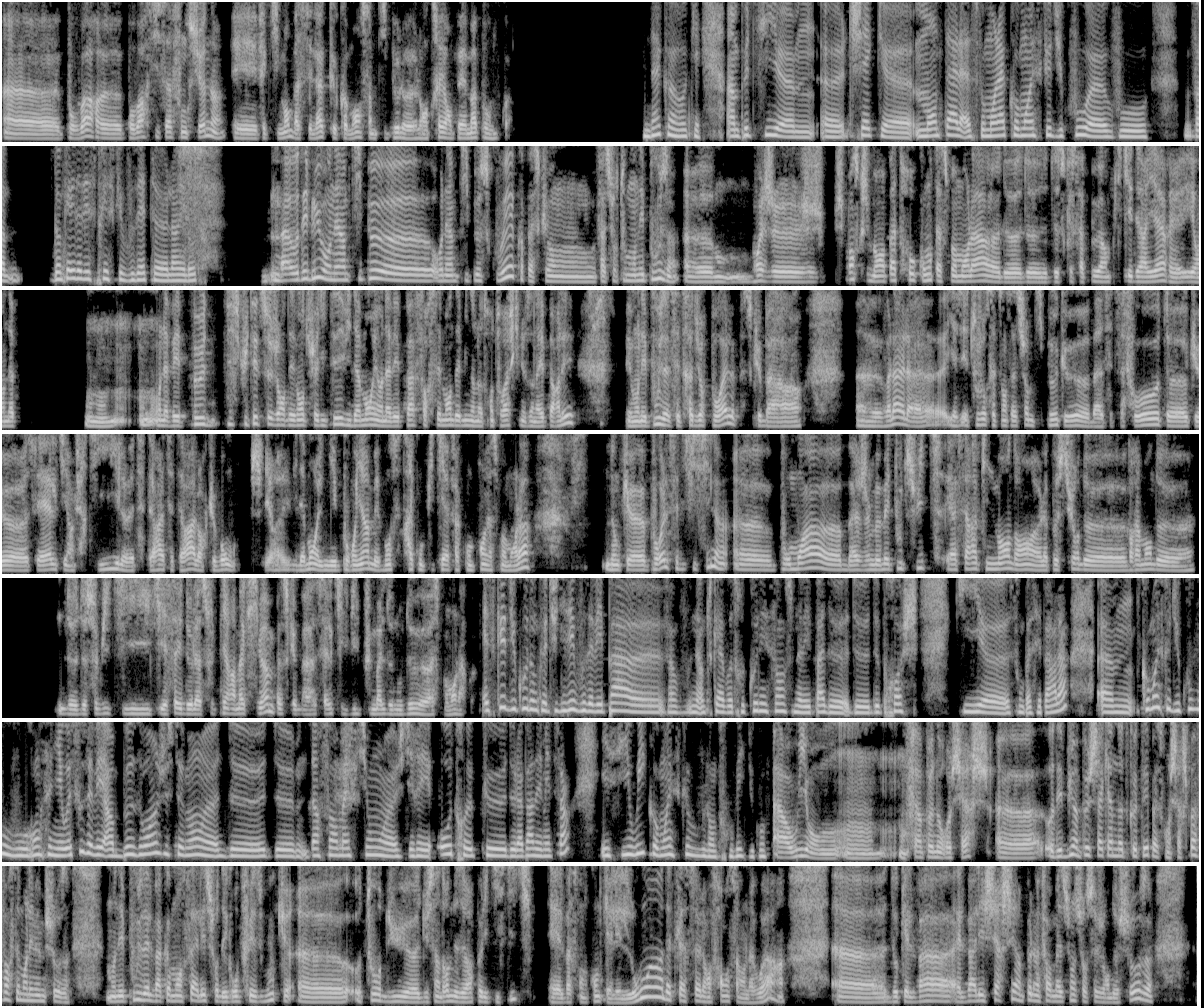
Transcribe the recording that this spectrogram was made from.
pour voir pour voir si ça fonctionne et effectivement bah, c'est là que commence un petit peu l'entrée en PMA pour nous quoi. D'accord, ok. Un petit euh, euh, check euh, mental à ce moment-là. Comment est-ce que du coup vous, enfin, dans quel état d'esprit est-ce que vous êtes l'un et l'autre? Bah, au début, on est un petit peu, on est un petit peu secoué, quoi, parce qu'on, enfin surtout mon épouse. moi, je, je, je, pense que je me rends pas trop compte à ce moment-là de, de, ce que ça peut impliquer derrière, et, et on a on, avait peu discuté de ce genre d'éventualité évidemment et on n'avait pas forcément d'amis dans notre entourage qui nous en avaient parlé. Mais mon épouse, elle c'est très dur pour elle parce que bah euh, voilà, il y, a toujours cette sensation un petit peu que bah, c'est de sa faute, euh, que c'est elle qui est infertile, etc., etc. Alors que bon, je évidemment, elle n'y est pour rien, mais bon, c'est très compliqué à faire comprendre à ce moment-là. Donc euh, pour elle c'est difficile. Euh, pour moi, bah, je me mets tout de suite et assez rapidement dans la posture de vraiment de de, de, celui qui, qui essaye de la soutenir un maximum parce que bah, c'est elle qui vit le plus mal de nous deux euh, à ce moment-là. Est-ce que du coup, donc tu disais que vous n'avez pas, euh, enfin vous, en tout cas à votre connaissance, vous n'avez pas de, de, de, proches qui euh, sont passés par là. comment est-ce que du coup vous vous renseignez? Ou est-ce que vous avez un besoin justement de d'informations, je dirais autres que de la part des médecins? Et si oui, comment est-ce que vous vous en trouvez du coup? Alors oui, on, on, on, fait un peu nos recherches. au début, un peu chacun de notre côté parce qu'on cherche pas forcément les mêmes choses mon épouse, elle va commencer à aller sur des groupes Facebook euh, autour du, euh, du syndrome des erreurs polykystiques et elle va se rendre compte qu'elle est loin d'être la seule en France à en avoir. Euh, donc elle va, elle va aller chercher un peu l'information sur ce genre de choses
